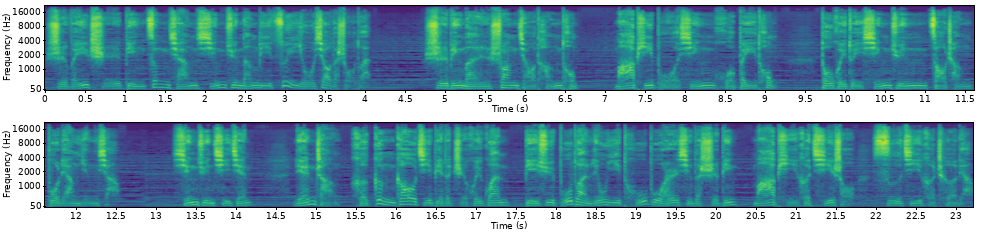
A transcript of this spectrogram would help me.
是维持并增强行军能力最有效的手段。士兵们双脚疼痛、马匹跛行或背痛，都会对行军造成不良影响。行军期间，连长和更高级别的指挥官必须不断留意徒步而行的士兵、马匹和骑手、司机和车辆。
